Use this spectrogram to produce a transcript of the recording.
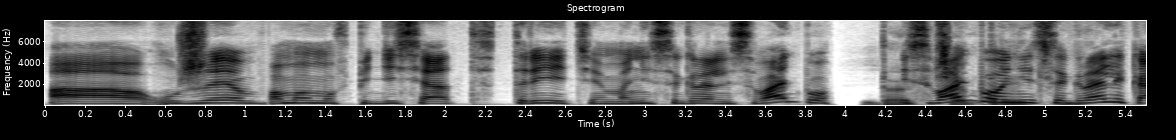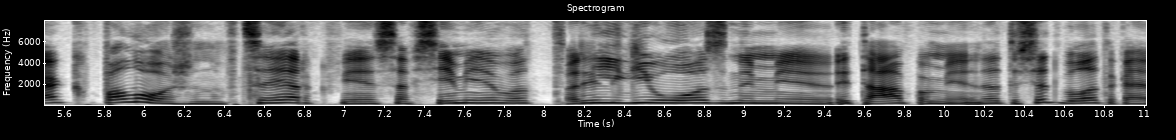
а уже, по-моему, в 53-м они сыграли свадьбу, да, и свадьбу они сыграли как положено, в церкви, со всеми вот религиозными этапами, да, то есть это была такая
